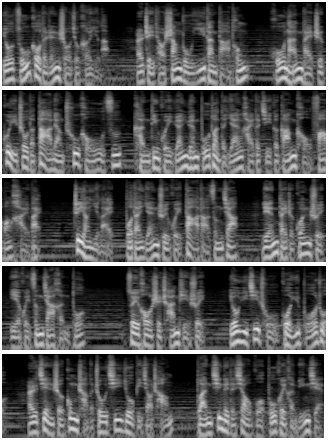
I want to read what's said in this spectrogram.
有足够的人手就可以了。而这条商路一旦打通，湖南乃至贵州的大量出口物资肯定会源源不断的沿海的几个港口发往海外，这样一来，不但盐税会大大增加，连带着关税也会增加很多。最后是产品税，由于基础过于薄弱，而建设工厂的周期又比较长，短期内的效果不会很明显，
